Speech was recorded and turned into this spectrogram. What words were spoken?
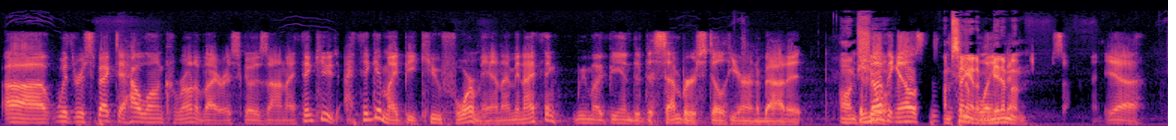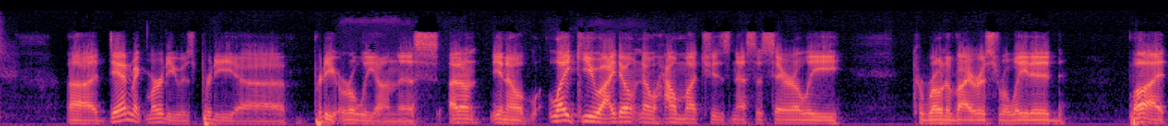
Uh, with respect to how long coronavirus goes on, I think you I think it might be Q4, man. I mean, I think we might be into December still hearing about it. Oh, I'm If sure. nothing else, I'm saying at a minimum. that news on it. Yeah. Uh, Dan McMurtrie was pretty uh, pretty early on this. I don't, you know, like you, I don't know how much is necessarily coronavirus related, but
